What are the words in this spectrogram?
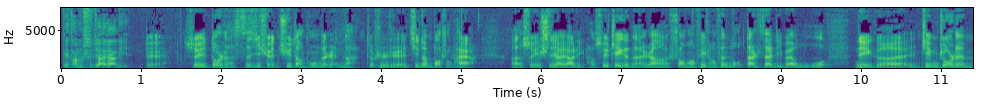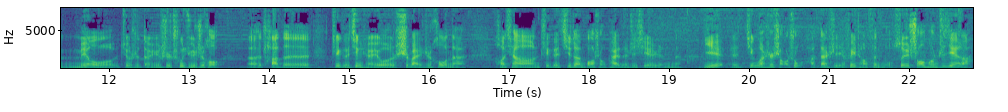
给他们施加压力。对，所以都是他自己选区当中的人呐，就是这极端保守派啊，呃，所以施加压力啊，所以这个呢让双方非常愤怒。但是在礼拜五那个 Jim Jordan 没有，就是等于是出局之后。呃，他的这个竞选又失败之后呢，好像这个极端保守派的这些人呢，也呃尽管是少数啊，但是也非常愤怒。所以双方之间啊，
